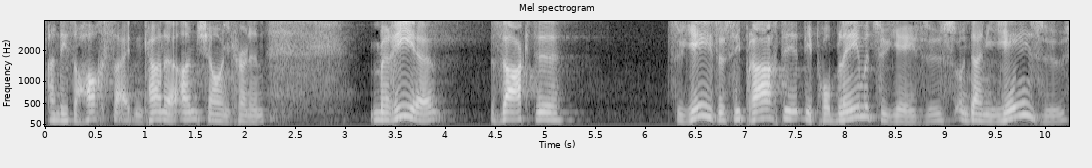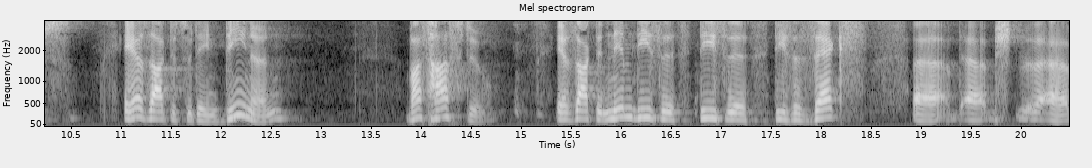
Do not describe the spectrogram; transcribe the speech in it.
an dieser Hochzeit in Kana anschauen können. Maria sagte zu Jesus, sie brachte die Probleme zu Jesus und dann Jesus, er sagte zu den Dienern, was hast du? Er sagte, nimm diese, diese, diese sechs äh, äh,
